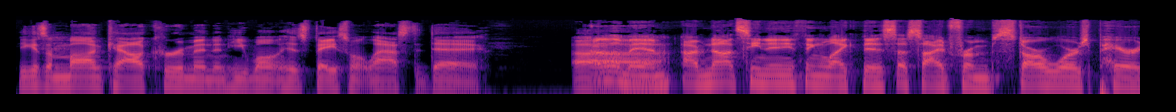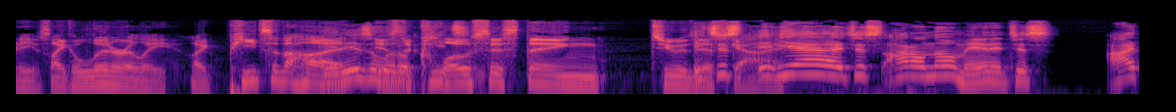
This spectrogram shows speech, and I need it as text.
He gets a Mon Cal crewman and he won't. His face won't last a day. I don't know, Uh, man. I've not seen anything like this aside from Star Wars parodies. Like literally, like Pizza the Hut It is a little the pizza- closest thing to this just, guy. it- yeah, it's just I don't know, man. It just I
